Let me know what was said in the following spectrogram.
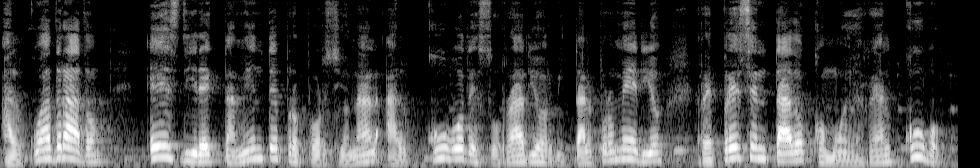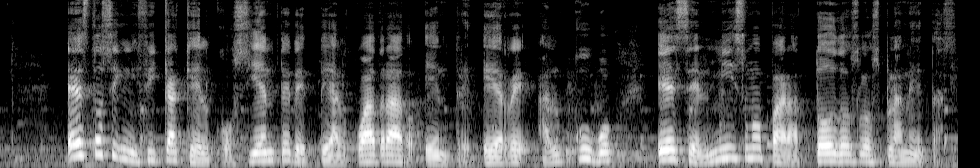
al cuadrado es directamente proporcional al cubo de su radio orbital promedio representado como R al cubo. Esto significa que el cociente de t al cuadrado entre r al cubo es el mismo para todos los planetas.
